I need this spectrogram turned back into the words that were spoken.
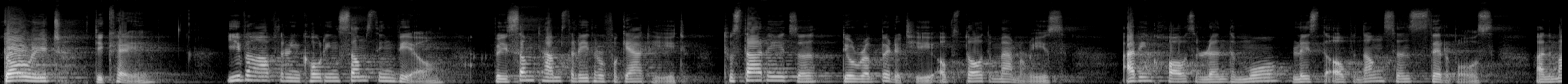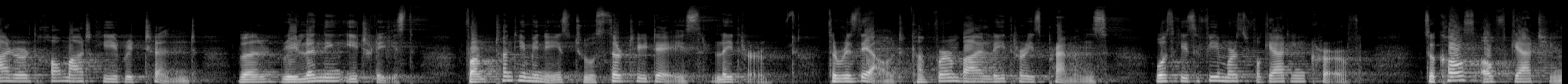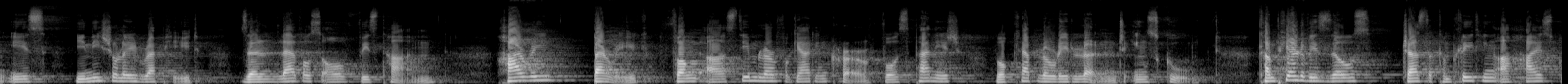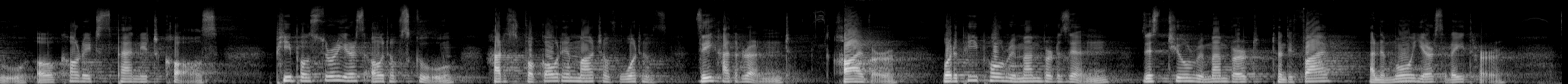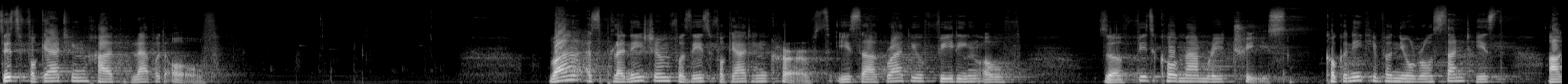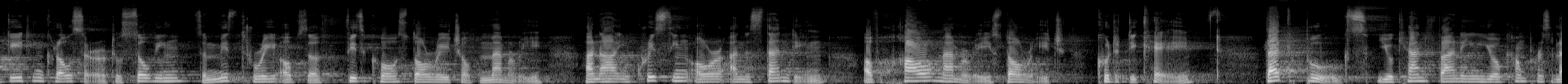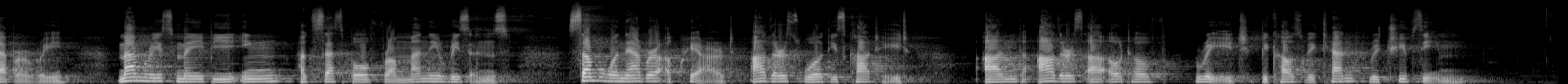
Storage decay. Even after encoding something well, we sometimes later forget it. To study the durability of stored memories, Ebbinghaus learned more list of nonsense syllables and measured how much he retained when relearning each list from 20 minutes to 30 days later. The result, confirmed by later experiments, was his famous forgetting curve. The course of getting is initially rapid, then levels off with time. Harry Bahrick found a similar forgetting curve for Spanish vocabulary learned in school. Compared with those just completing a high school or college Spanish course, people three years out of school had forgotten much of what they had learned. However, what people remembered then they still remembered 25 and more years later. This forgetting had leveled off. One explanation for these forgetting curves is a gradual fading of the physical memory trace. Cognitive neuroscientists are getting closer to solving the mystery of the physical storage of memory and are increasing our understanding of how memory storage could decay. Like books you can't find in your campus library, memories may be inaccessible for many reasons. Some were never acquired, others were discarded, and others are out of reach because we can't retrieve them.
